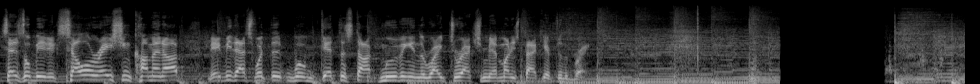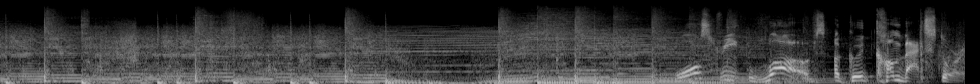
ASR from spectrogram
Says there'll be an acceleration coming up. Maybe that's what the, will get the stock moving in the right direction. Mad Money's back after the break. Wall Street loves a good comeback story.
